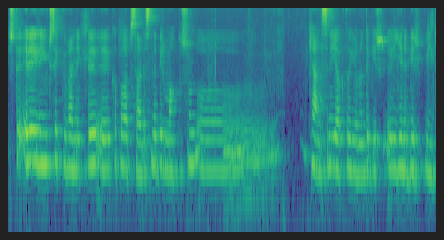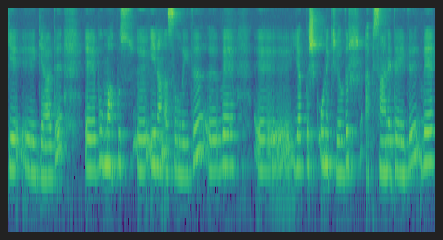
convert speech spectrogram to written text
işte Ereğli Yüksek Güvenlikli e, Kapalı Hapishanesi'nde bir mahpusun e, kendisini yaktığı yönünde bir e, yeni bir bilgi e, geldi. E, bu mahpus İran asıllıydı ve yaklaşık 12 yıldır hapishanedeydi ve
